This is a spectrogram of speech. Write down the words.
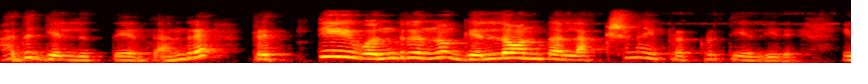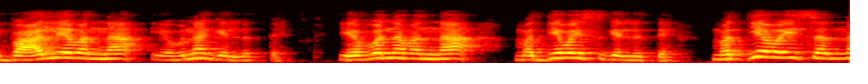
ಅದು ಗೆಲ್ಲುತ್ತೆ ಅಂತ. ಅಂದ್ರೆ ಪ್ರತಿ ಒಂದ್ರನ್ನು ಗೆಲ್ಲೋ ಅಂತ ಲಕ್ಷಣ ಈ ಪ್ರಕೃತಿಯಲ್ಲಿದೆ. ಈ ಬಾಲ್ಯವನ್ನ ಯವನ ಗೆಲ್ಲುತ್ತೆ. ಯವನವನ್ನ ಮಧ್ಯ ವಯಸ್ಸು ಗೆಲ್ಲುತ್ತೆ. ಮಧ್ಯ ವಯಸ್ಸನ್ನ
